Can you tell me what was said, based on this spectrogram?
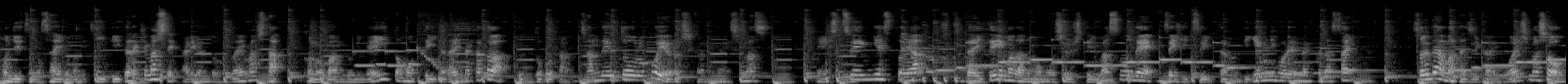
本日も最後まで聞いていただきましてありがとうございました。この番組でいいと思っていただいた方は、グッドボタン、チャンネル登録をよろしくお願いします。えー、出演ゲストや聞きたいテーマなども募集していますので、ぜひ Twitter の DM にご連絡ください。それではまた次回お会いしましょう。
